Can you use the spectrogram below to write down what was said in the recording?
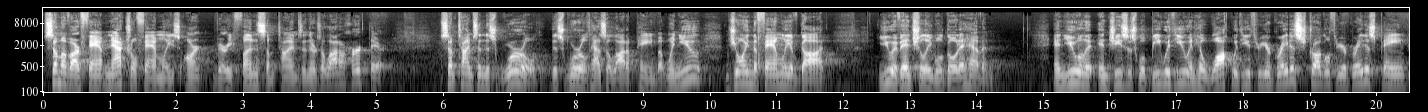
Some of our fam- natural families aren't very fun sometimes, and there's a lot of hurt there. Sometimes in this world, this world has a lot of pain, but when you join the family of God, you eventually will go to heaven. And you will and Jesus will be with you and he'll walk with you through your greatest struggle, through your greatest pain,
